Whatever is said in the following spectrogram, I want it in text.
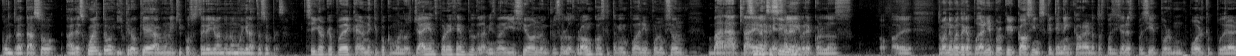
Contratazo a descuento y creo que algún equipo se estaría llevando una muy grata sorpresa. Sí, creo que puede caer un equipo como los Giants, por ejemplo, de la misma división, o incluso los Broncos, que también puedan ir por una opción barata en la agencia libre con los tomando en cuenta que podrán ir por Kirk Cousins, que tienen que ahorrar en otras posiciones, pues sí, por Paul, que podría,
